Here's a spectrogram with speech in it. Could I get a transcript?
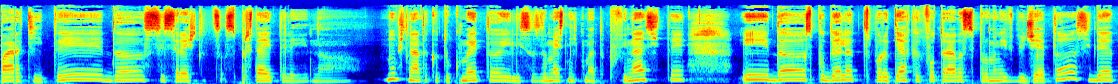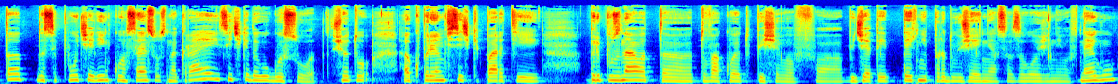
партиите да се срещат с представители на на общината като кмета или с заместник кмета по финансите и да споделят според тях какво трябва да се промени в бюджета с идеята да се получи един консенсус накрая и всички да го гласуват. Защото ако приемем, всички партии припознават а, това, което пише в а, бюджета и техни предложения са заложени в него,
